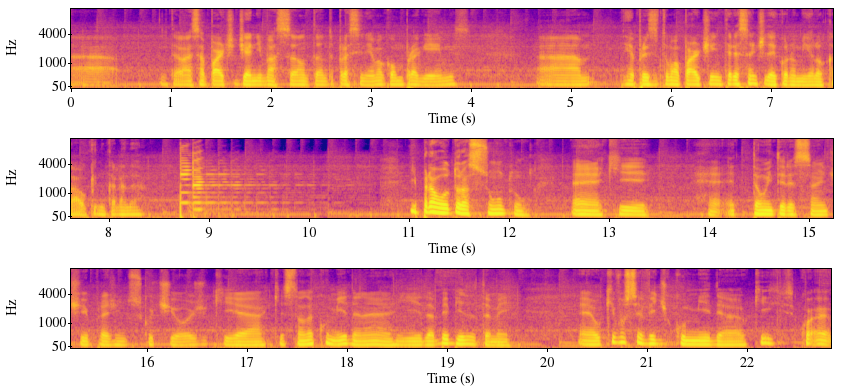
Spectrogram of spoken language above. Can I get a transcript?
Uh, então essa parte de animação, tanto para cinema como para games, uh, representa uma parte interessante da economia local aqui no Canadá. E para outro assunto é, que é, é tão interessante para a gente discutir hoje, que é a questão da comida né, e da bebida também. É, o que você vê de comida? O que, é,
